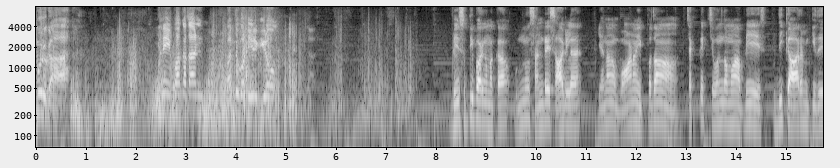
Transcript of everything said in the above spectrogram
முருகா உன்னை பார்க்கத்தான் வந்து கொண்டு இருக்கிறோம் அப்படியே சுற்றி பாருங்க மக்கா. இன்னும் சன்ரைஸ் ஆகலை ஏன்னா வானம் இப்போ தான் செக்க சிவந்தமாக அப்படியே உதிக்க ஆரம்பிக்குது.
